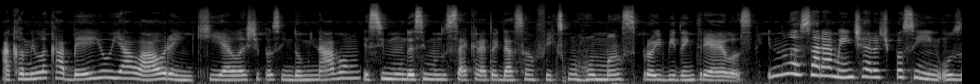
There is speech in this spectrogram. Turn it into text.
a Camila Cabello e a Lauren que elas tipo assim dominavam esse mundo, esse mundo secreto aí das fanfics com romance proibido entre elas. E não necessariamente era tipo assim, os,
